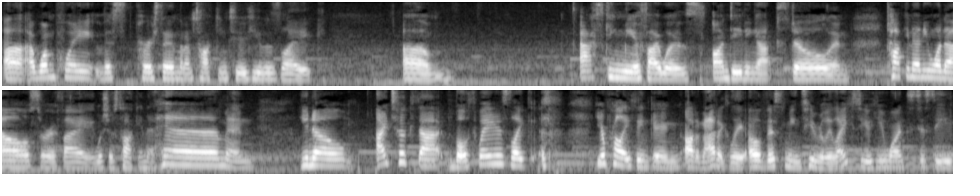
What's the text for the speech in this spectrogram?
uh, at one point, this person that I'm talking to, he was like, um, asking me if I was on dating apps still and talking to anyone else or if I was just talking to him. And, you know, I took that both ways. Like, you're probably thinking automatically, oh, this means he really likes you. He wants to see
